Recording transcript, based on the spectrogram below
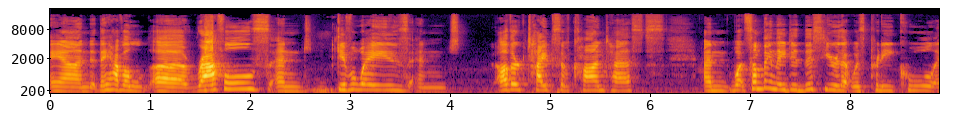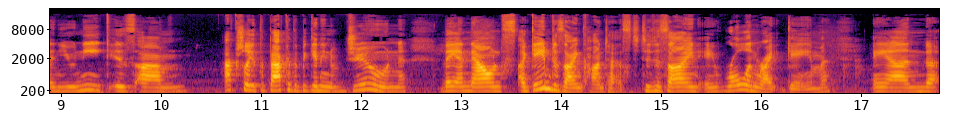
and they have a uh, raffles and giveaways and other types of contests. And what something they did this year that was pretty cool and unique is um, actually at the back at the beginning of June, they announced a game design contest to design a roll and write game. And uh,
